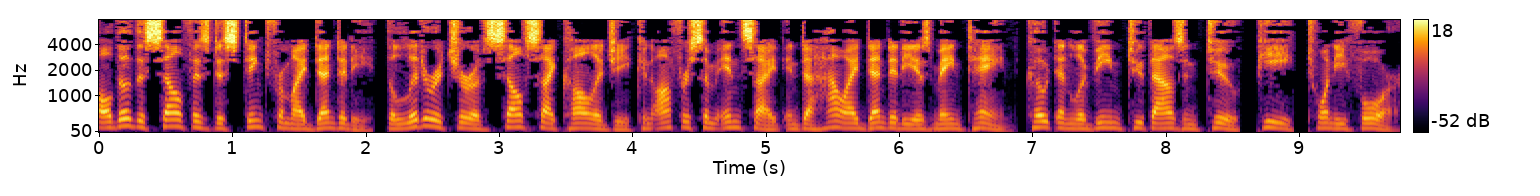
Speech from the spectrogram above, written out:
Although the self is distinct from identity, the literature of self-psychology can offer some insight into how identity is maintained Coate and Levine 2002, p. 24.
